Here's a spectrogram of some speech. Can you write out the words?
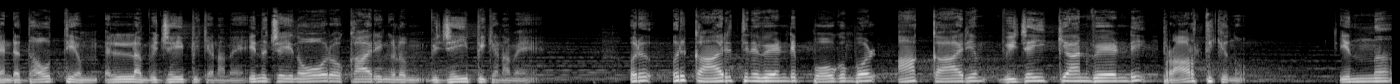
എന്റെ ദൗത്യം എല്ലാം വിജയിപ്പിക്കണമേ. ഇന്ന് ചെയ്യുന്ന ഓരോ കാര്യങ്ങളും വിജയിപ്പിക്കണമേ. ഒരു ഒരു കാര്യത്തിന് വേണ്ടി പോകുമ്പോൾ ആ കാര്യം വിജയിക്കാൻ വേണ്ടി പ്രാർത്ഥിക്കുന്നു. ഇന്ന്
